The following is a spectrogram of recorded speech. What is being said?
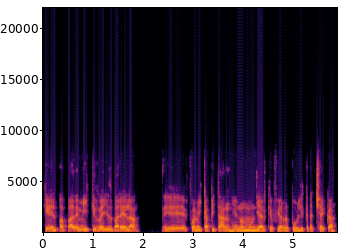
que el papá de Miki Reyes Varela eh, fue mi capitán en un mundial que fui a República Checa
